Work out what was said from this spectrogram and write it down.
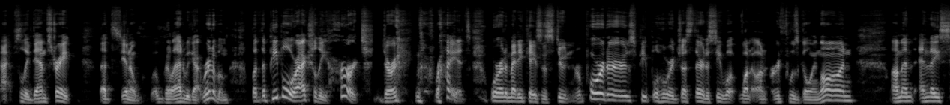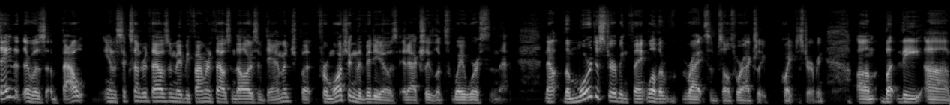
absolutely damn straight. That's you know, glad we got rid of him. But the people who were actually hurt during the riots were, in many cases, student reporters, people who were just there to see what what on earth was going on. Um, and and they say that there was about you know six hundred thousand, maybe five hundred thousand dollars of damage. But from watching the videos, it actually looks way worse than that. Now, the more disturbing thing, well, the riots themselves were actually quite disturbing, um, but the uh,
